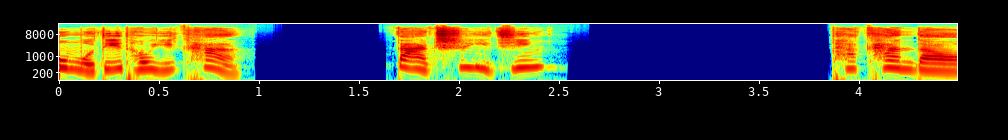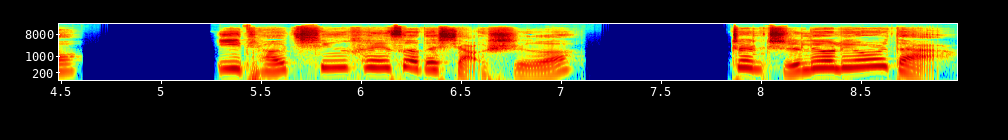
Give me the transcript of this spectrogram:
木木低头一看，大吃一惊。他看到一条青黑色的小蛇，正直溜溜的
